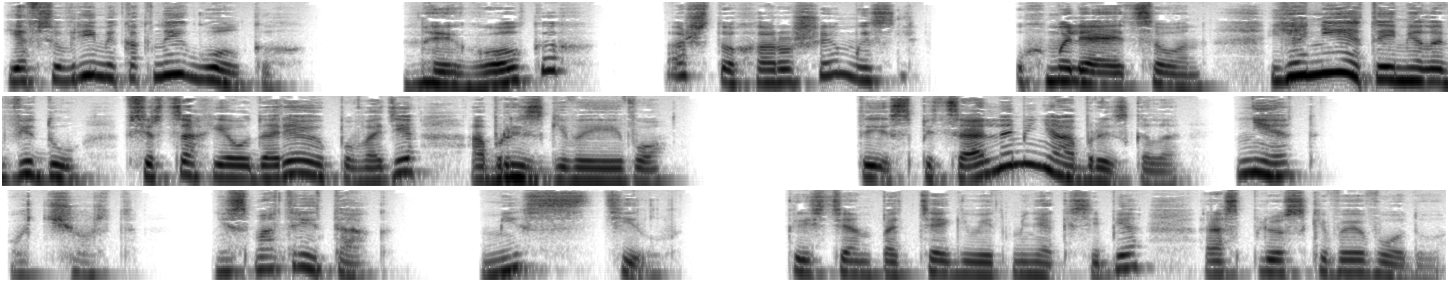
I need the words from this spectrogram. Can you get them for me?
Я все время как на иголках. На иголках? А что, хорошая мысль. Ухмыляется он. «Я не это имела в виду!» В сердцах я ударяю по воде, обрызгивая его. «Ты специально меня обрызгала?» «Нет». «О, черт! Не смотри так!» «Мисс Стил». Кристиан подтягивает меня к себе, расплескивая воду.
